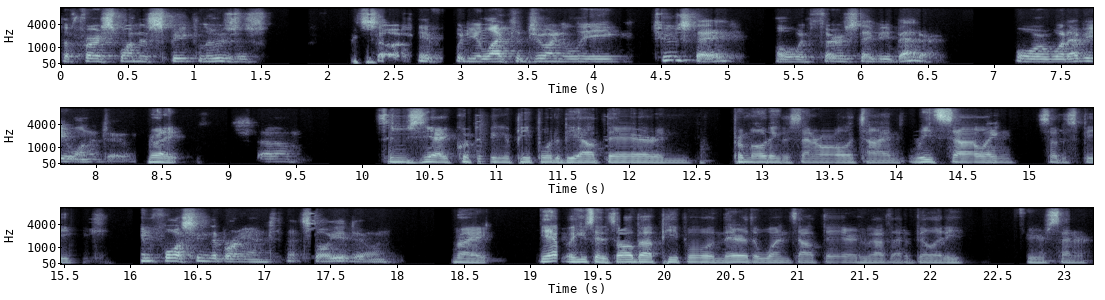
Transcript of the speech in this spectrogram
the first one to speak loses. So if, would you like to join the league Tuesday or would Thursday be better? Or whatever you want to do. Right. So So just yeah, equipping your people to be out there and promoting the center all the time, reselling, so to speak. enforcing the brand, that's all you're doing. Right. Yeah. Like you said, it's all about people and they're the ones out there who have that ability for your center.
